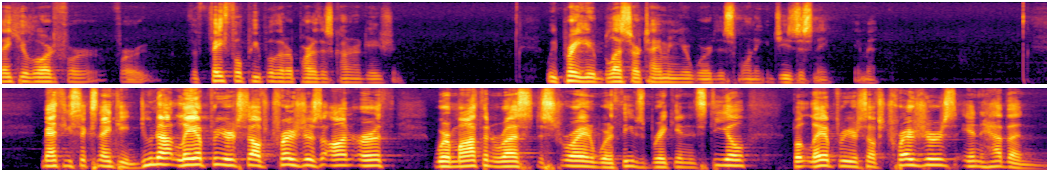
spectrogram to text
Thank you, Lord, for, for the faithful people that are part of this congregation. We pray you bless our time in your word this morning. In Jesus' name, amen. Matthew 6 19. Do not lay up for yourself treasures on earth where moth and rust destroy and where thieves break in and steal, but lay up for yourselves treasures in heaven.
